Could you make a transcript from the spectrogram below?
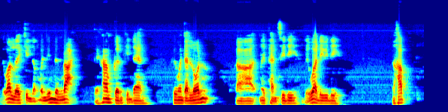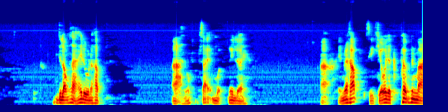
หรือว่าเลยขีดเหลืองไปนิดนึงได้ แต่ห้ามเกินขีดแดง คือมันจะล้นในแผ่น CD หรือว่า DVD นะครับ จะลองใส่ให้ดูนะครับ อ่าใส่หมดนี่เลย อ่าเห็นไหมครับ สีเขียวจะเพิ่มขึ้นมา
